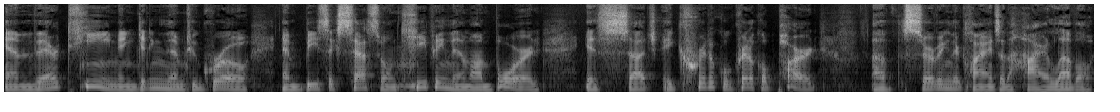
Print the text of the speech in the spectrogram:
and their team in getting them to grow and be successful and keeping them on board is such a critical, critical part of serving their clients at a high level.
